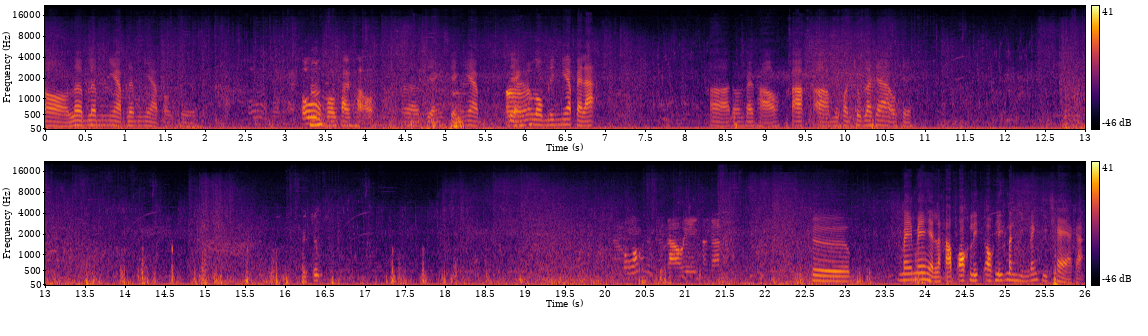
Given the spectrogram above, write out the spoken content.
อ๋อเริ่มเริ่มเงียบเริ่มเงียบโอเคโอ้โหไฟเผาเออเสียงเสียงเงียบเสียงลมลิงเงียบไปละเอ่าโดนไฟเผาอะอ่ามีคนชุบแล้วใช่ไหมโอเคไปจุ๊บเพราะว่าดาวเองทั้งนั้นคือไม่ไม่เห็นแล้วครับออกลิกออกลิกมันยิงตั้งกี่แฉกอะ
